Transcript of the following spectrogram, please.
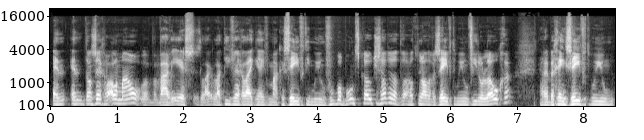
En, en dan zeggen we allemaal, waar we eerst, laat, die vergelijking even maken, 17 miljoen voetbalbondscoaches hadden. Dat, toen hadden we 17 miljoen virologen. Nou, we hebben geen 17 miljoen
